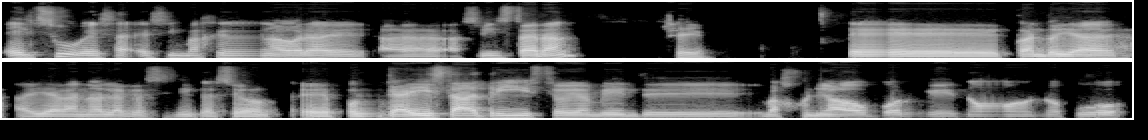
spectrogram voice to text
él sube esa, esa imagen ahora a, a su Instagram. Sí eh, cuando ya había ganado la clasificación, eh, porque ahí estaba triste, obviamente, bajoneado porque no, no pudo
